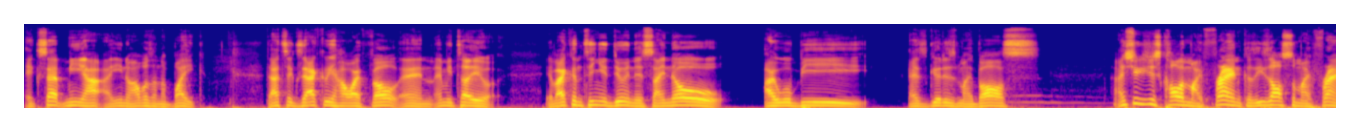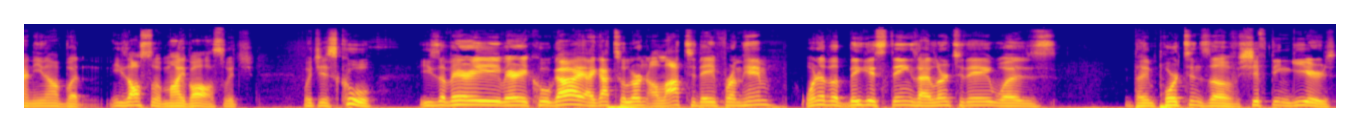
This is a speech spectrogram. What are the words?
except me, I you know I was on a bike. That's exactly how I felt, and let me tell you, if I continue doing this, I know I will be as good as my boss. I should just call him my friend because he's also my friend, you know. But he's also my boss, which, which is cool. He's a very, very cool guy. I got to learn a lot today from him. One of the biggest things I learned today was the importance of shifting gears,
